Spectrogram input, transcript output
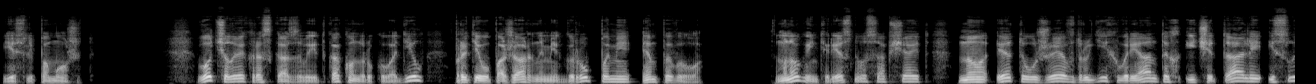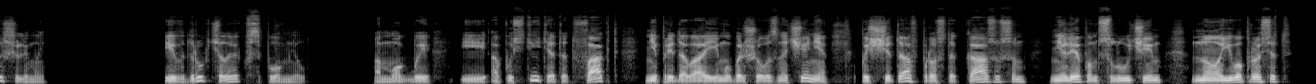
если поможет. Вот человек рассказывает, как он руководил противопожарными группами МПВО. Много интересного сообщает, но это уже в других вариантах и читали, и слышали мы. И вдруг человек вспомнил, а мог бы и опустить этот факт, не придавая ему большого значения, посчитав просто казусом, нелепым случаем, но его просят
